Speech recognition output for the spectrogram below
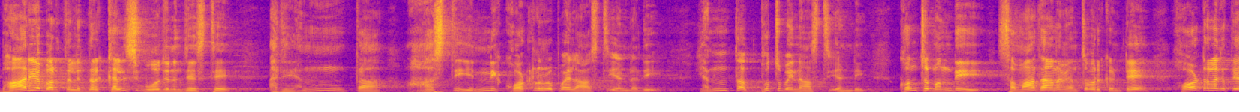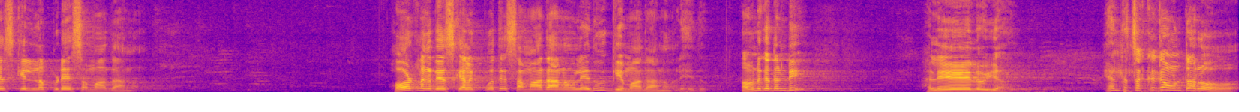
భార్య భర్తలు ఇద్దరు కలిసి భోజనం చేస్తే అది ఎంత ఆస్తి ఎన్ని కోట్ల రూపాయల ఆస్తి అండి అది. ఎంత అద్భుతమైన ఆస్తి అండి. కొంతమంది సమాధానం ఎంతవరకు అంటే హోటల్కి తీసుకెళ్ళినప్పుడే సమాధానం. హోటల్కి తీసుకెళ్ళకపోతే సమాధానం లేదు గిమాధానం లేదు. అవును కదండి? హలేలుయ్య ఎంత చక్కగా ఉంటారో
